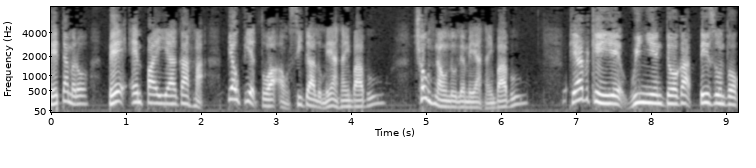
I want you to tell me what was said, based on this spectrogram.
ဘယ်တပ်မတော်ဘယ် empire ကမှပျောက်ပြက်သွားအောင်စီးတာလို့မရနိုင်ပါဘူးချုပ်နှောင်လို့လည်းမရနိုင်ပါဘူးဖျားသခင်ရဲ့ဝိညာဉ်တော်ကပေးစွန်သော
